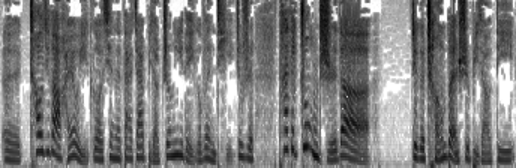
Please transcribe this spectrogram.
呃超级稻还有一个现在大家比较争议的一个问题，就是它的种植的。这个成本是比较低，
